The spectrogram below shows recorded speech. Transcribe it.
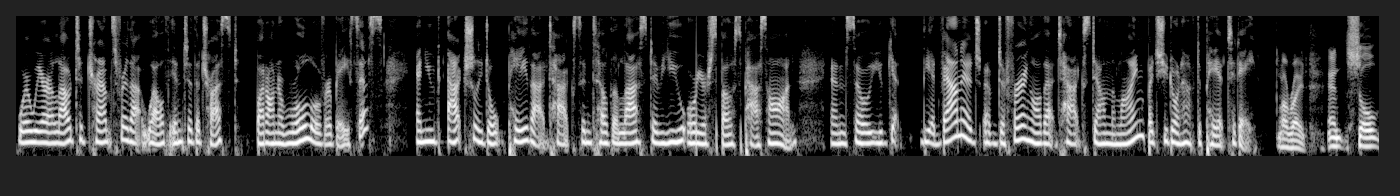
where we are allowed to transfer that wealth into the trust, but on a rollover basis. And you actually don't pay that tax until the last of you or your spouse pass on. And so you get the advantage of deferring all that tax down the line, but you don't have to pay it today. All right. And so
